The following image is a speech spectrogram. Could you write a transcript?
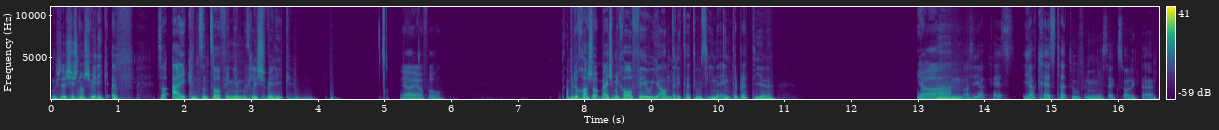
und sonst ist es noch schwierig. Äh, so Icons und so finde ich immer ein bisschen schwierig. ja, ja, voll. Aber du kannst schon, weißt du, man kann auch viel in andere Tattoos rein interpretieren. Ja, Ähm, also ich habe kein, ich habe kein Tattoo für meine Sexualität,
